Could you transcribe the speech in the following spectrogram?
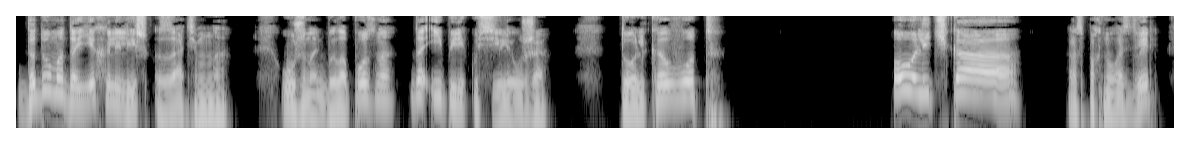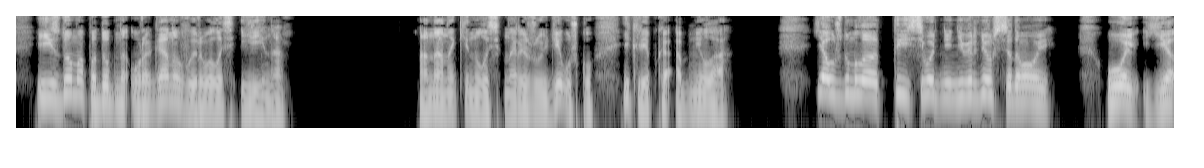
До дома доехали лишь затемно. Ужинать было поздно, да и перекусили уже. Только вот... «Олечка!» — распахнулась дверь, и из дома, подобно урагану, вырвалась Ирина. Она накинулась на рыжую девушку и крепко обняла. «Я уж думала, ты сегодня не вернешься домой. Оль, я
